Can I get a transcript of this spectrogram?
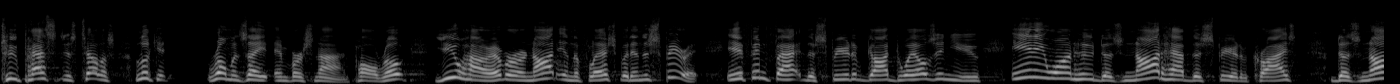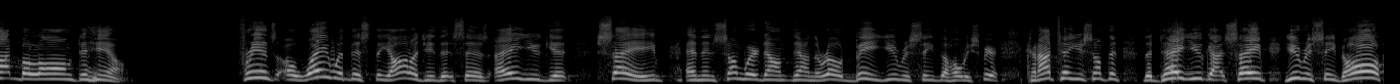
Two passages tell us look at Romans 8 and verse 9. Paul wrote, You, however, are not in the flesh, but in the Spirit. If in fact the Spirit of God dwells in you, anyone who does not have the Spirit of Christ does not belong to him. Friends, away with this theology that says, A, you get saved, and then somewhere down, down the road, B, you receive the Holy Spirit. Can I tell you something? The day you got saved, you received all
